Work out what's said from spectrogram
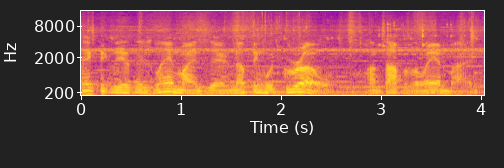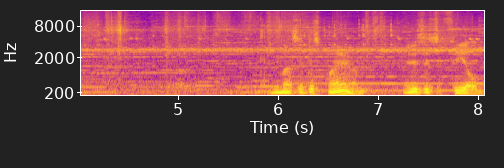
technically, if there's landmines there, nothing would grow on top of a landmine. You must have just planted them. It is just a field.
